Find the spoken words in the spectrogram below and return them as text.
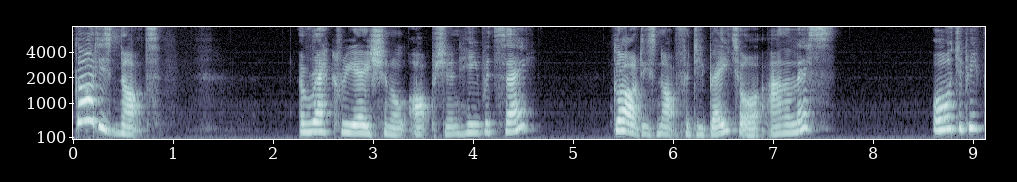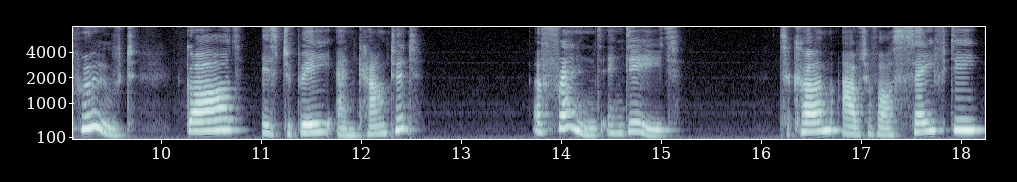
God is not a recreational option, he would say. God is not for debate or analysis or to be proved. God is to be encountered, a friend indeed, to come out of our safety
